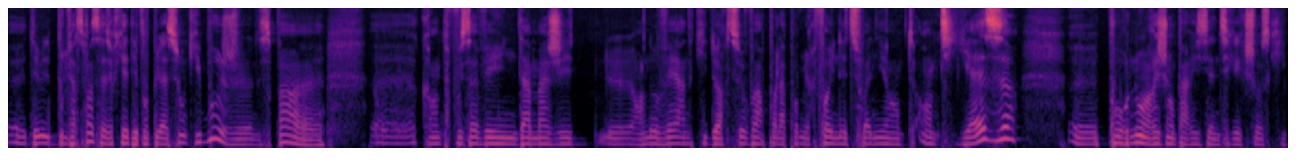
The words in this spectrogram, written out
euh, des bouleversements, c'est-à-dire qu'il y a des populations qui bougent, n'est-ce pas euh, euh, Quand vous avez une dame âgée en Auvergne qui doit recevoir pour la première fois une aide-soignante antillaise, pour nous en région parisienne, c'est quelque chose qui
